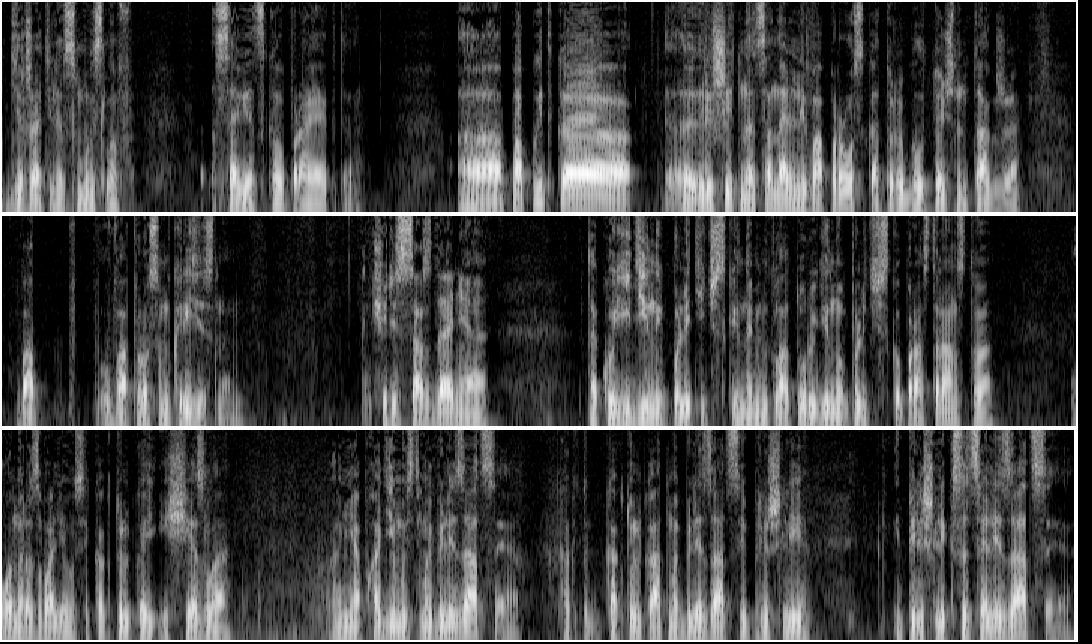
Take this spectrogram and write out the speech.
держателя смыслов советского проекта. А попытка э, решить национальный вопрос, который был точно так же вопросом кризисным, через создание такой единой политической номенклатуры, единого политического пространства, он развалился. Как только исчезла необходимость мобилизации, как, как только от мобилизации пришли, перешли к социализации,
